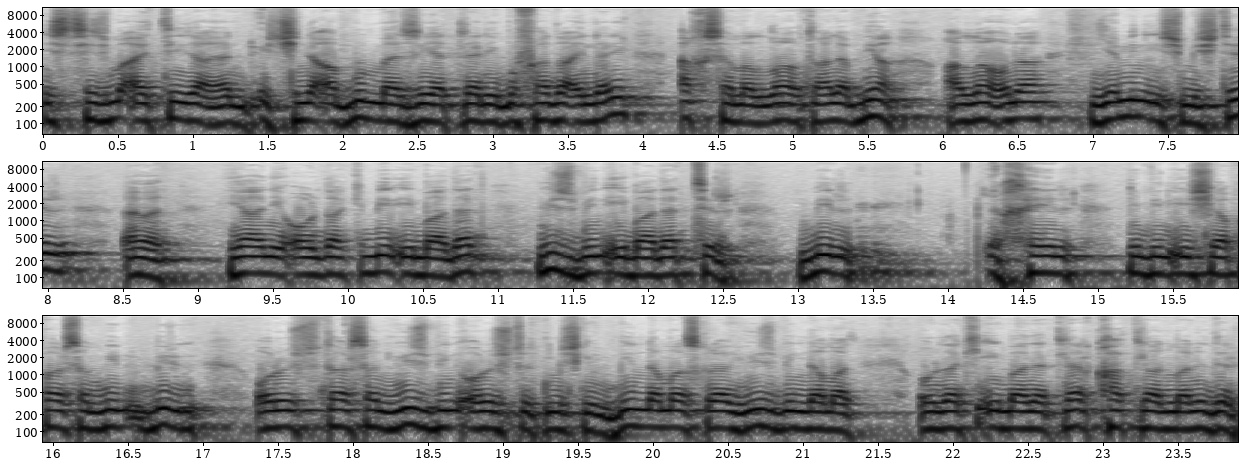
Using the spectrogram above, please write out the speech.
isticma ettiği yani içine bu meziyetleri, bu fadailleri aksamallahu teala biha Allah ona yemin içmiştir. Evet. Yani oradaki bir ibadet yüz bin ibadettir. Bir hayırlı bir iş yaparsan, bir, bir oruç tutarsan yüz bin oruç tutmuş gibi, bir namaz kılar yüz bin namaz. Oradaki ibadetler katlanmalıdır.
